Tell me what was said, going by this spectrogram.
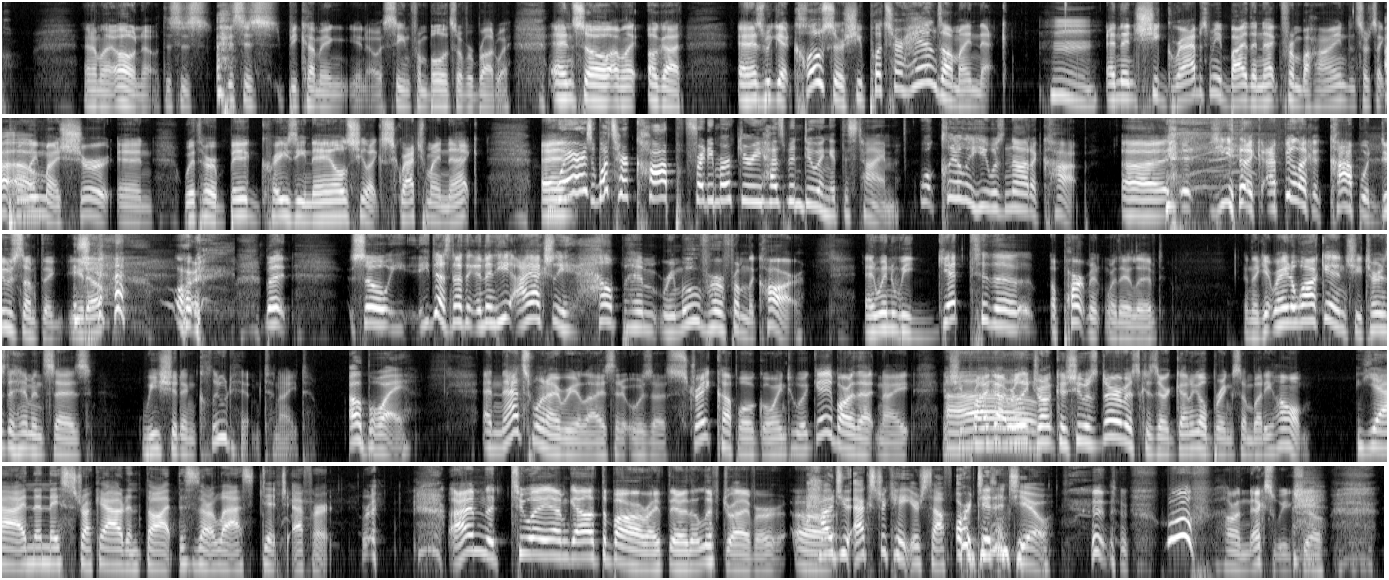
And I'm like, oh no, this is this is becoming, you know, a scene from Bullets Over Broadway. And so I'm like, oh God. And as we get closer, she puts her hands on my neck. Hmm. And then she grabs me by the neck from behind and starts like Uh-oh. pulling my shirt and with her big crazy nails, she like scratched my neck. And Where's what's her cop Freddie Mercury husband doing at this time? Well, clearly he was not a cop. Uh, it, he, like I feel like a cop would do something, you know, or, but so he, he does nothing, and then he I actually help him remove her from the car, and when we get to the apartment where they lived, and they get ready to walk in, she turns to him and says, "We should include him tonight." Oh boy. And that's when I realized that it was a straight couple going to a gay bar that night, and she probably got really Oh. drunk because she was nervous because they're gonna go bring somebody home. Yeah, and then they struck out and thought this is our last ditch effort. Right. I'm the 2 a.m. gal at the bar right there, the Lyft driver. Uh, How'd you extricate yourself, or didn't you? woo, on next week's show.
